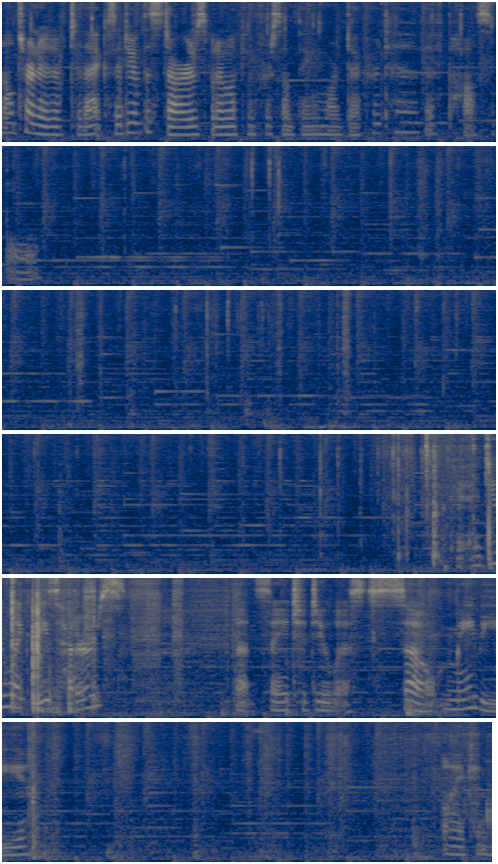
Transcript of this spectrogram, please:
an alternative to that because I do have the stars, but I'm looking for something more decorative if possible. I do like these headers that say to-do lists. So maybe I can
